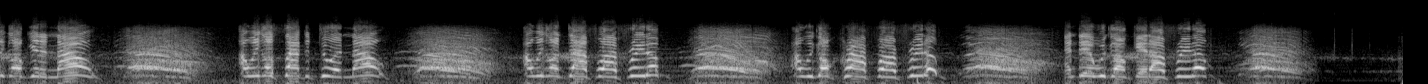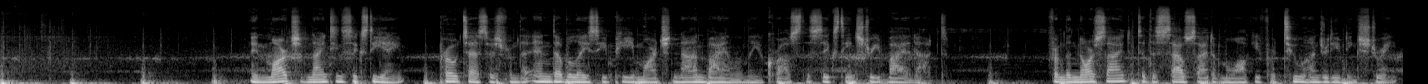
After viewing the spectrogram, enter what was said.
we gonna get it now? Yeah. Are we gonna sock it to it now? Yeah. Are we gonna die for our freedom? Yeah. Are we gonna cry for our freedom? Yeah. And then we gonna get our freedom? Yeah. In March of 1968, protesters from the NAACP marched nonviolently across the 16th Street Viaduct, from the north side to the south side of Milwaukee for 200 evenings straight.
